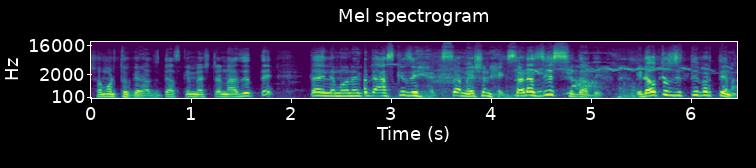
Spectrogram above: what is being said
সমর্থকেরা। যদি আজকে ম্যাচটা না জিততে, তাইলে মনে করে আজকে যে হেক্সা মেশন, হেক্সাটা জিতছে দাদে এটাও তো জিততে পারতে না।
